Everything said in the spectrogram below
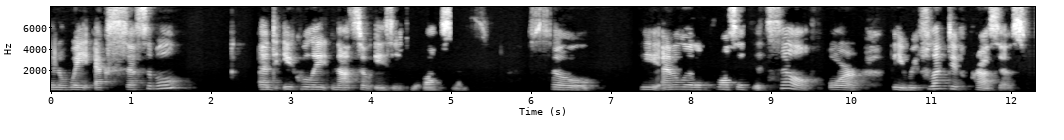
in a way, accessible and equally not so easy to access. So the analytic process itself or the reflective process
